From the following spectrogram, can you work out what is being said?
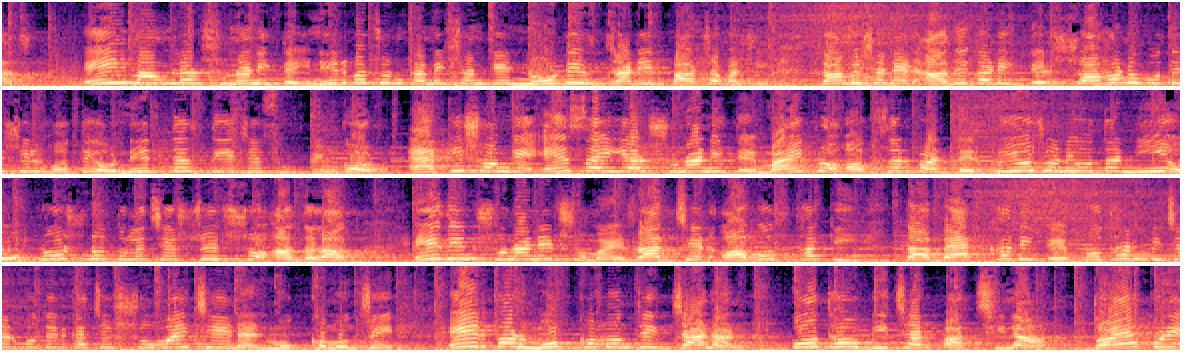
আজ। এই মামলার শুনানিতেই নির্বাচন কমিশনকে নোটিশ জারির পাশাপাশি কমিশনের আধিকারিকদের সহানুভূতিশীল হতেও নির্দেশ দিয়েছে সুপ্রিম কোর্ট। একই সঙ্গে এসআইআর শুনানিতে মাইক্রো অবজারভারদের প্রয়োজনীয়তা নিয়েও প্রশ্ন তুলেছে শীর্ষ আদালত। এদিন শুনানির সময় রাজ্যের অবস্থা কি তা ব্যাখ্যা দিতে প্রধান বিচারপতির কাছে সময় চেয়ে নেন মুখ্যমন্ত্রী। এরপর মুখ্যমন্ত্রী জানান, কোথাও বিচার পাচ্ছি না। দয়া করে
